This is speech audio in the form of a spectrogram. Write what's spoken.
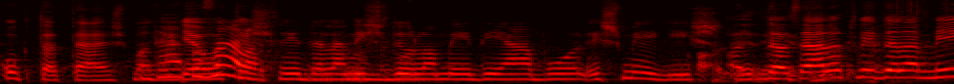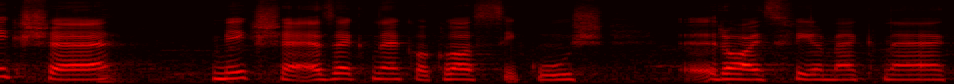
oktatásban. De hát ugye az állatvédelem is, is dől a médiából, és mégis. De az állatvédelem mégse, mégse ezeknek a klasszikus rajzfilmeknek,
